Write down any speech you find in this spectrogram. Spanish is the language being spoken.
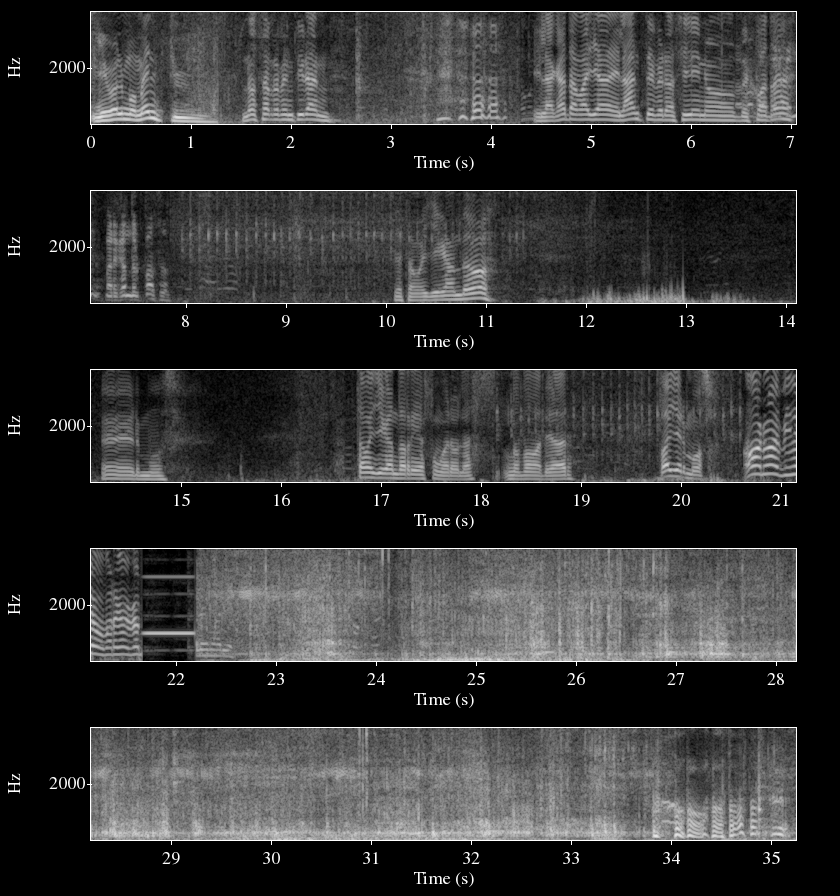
Llegó el momento. No se arrepentirán. y la gata vaya adelante, pero así nos dejó atrás. Marcando el paso. Ya estamos llegando. Hermoso. Estamos llegando arriba de Fumarolas. Nos vamos a tirar. Vaya hermoso. Oh, no, el video para acá. Wow,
